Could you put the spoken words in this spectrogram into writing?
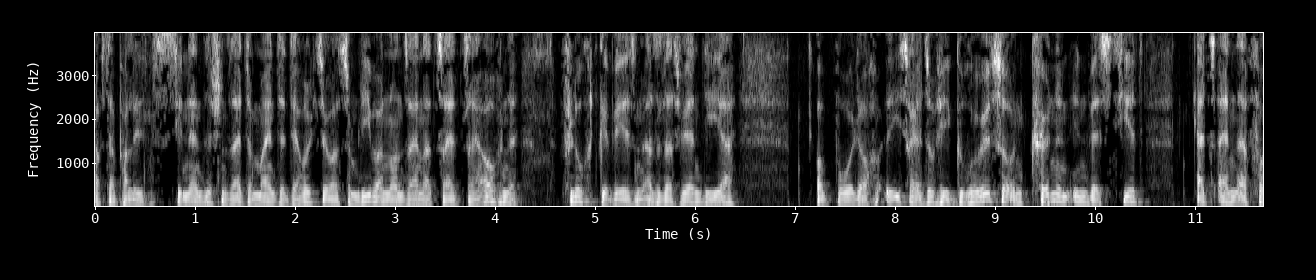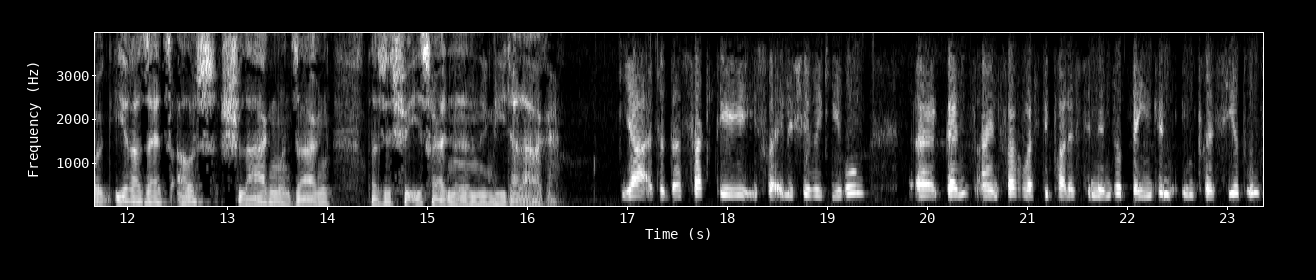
auf der palästinensischen Seite meinte, der Rückzug aus dem Libanon seinerzeit sei auch eine Flucht gewesen. Also das werden die ja, obwohl doch Israel so viel Größe und Können investiert, als einen Erfolg ihrerseits ausschlagen und sagen, das ist für Israel eine Niederlage. Ja, also das sagt die israelische Regierung äh, ganz einfach, was die Palästinenser denken, interessiert uns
